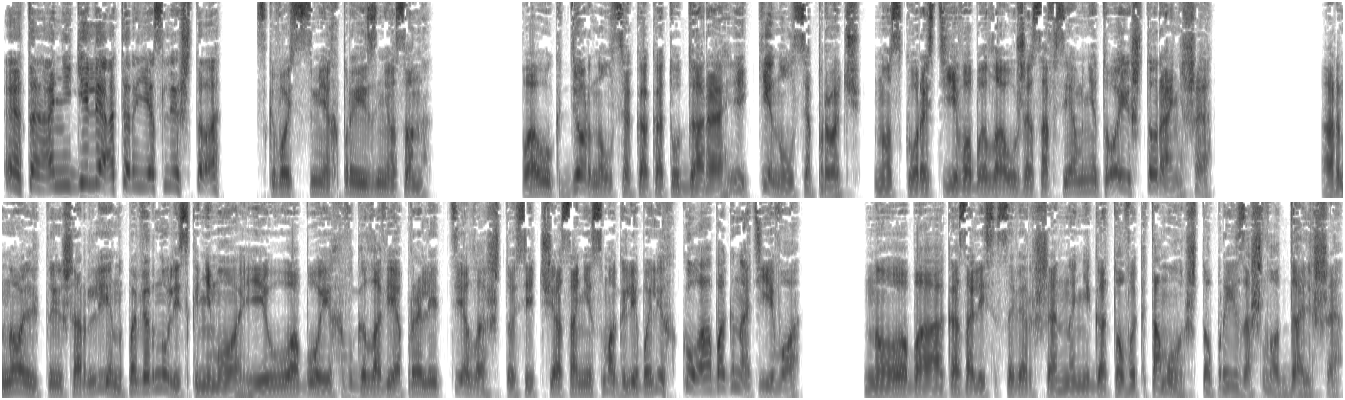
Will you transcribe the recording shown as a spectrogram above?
«Это аннигилятор, если что!» — сквозь смех произнес он. Паук дернулся, как от удара, и кинулся прочь, но скорость его была уже совсем не той, что раньше. Арнольд и Шарлин повернулись к нему, и у обоих в голове пролетело, что сейчас они смогли бы легко обогнать его. Но оба оказались совершенно не готовы к тому, что произошло дальше.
